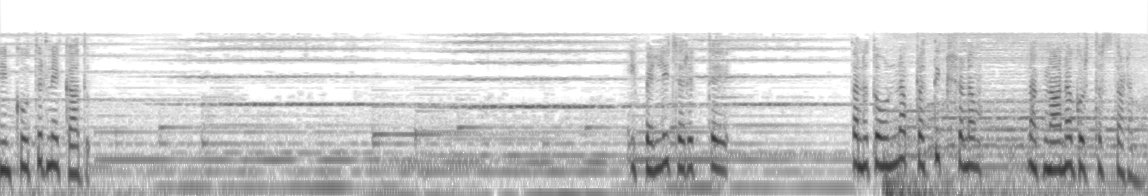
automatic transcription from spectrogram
నేను కూతుర్నే కాదు. ఈ పెళ్ళి జరిగితే తనతో ఉన్న ప్రతి క్షణం నాకు నాన్న గుర్తొస్తాడమ్మా.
